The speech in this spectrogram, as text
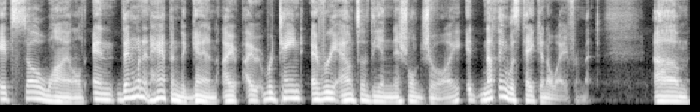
it's so wild. And then when it happened again, I I retained every ounce of the initial joy. It nothing was taken away from it. Um,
